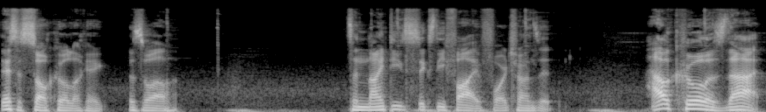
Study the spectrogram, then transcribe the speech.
This is so cool looking as well. It's a 1965 Ford Transit. How cool is that?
